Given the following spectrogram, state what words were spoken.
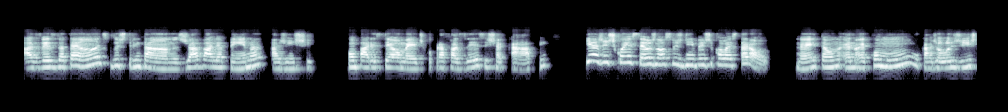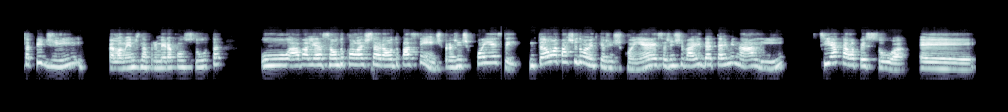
às vezes até antes dos 30 anos, já vale a pena a gente comparecer ao médico para fazer esse check-up e a gente conhecer os nossos níveis de colesterol. Né? Então, é, é comum o cardiologista pedir, pelo menos na primeira consulta, o, a avaliação do colesterol do paciente, para a gente conhecer. Então, a partir do momento que a gente conhece, a gente vai determinar ali se aquela pessoa é,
